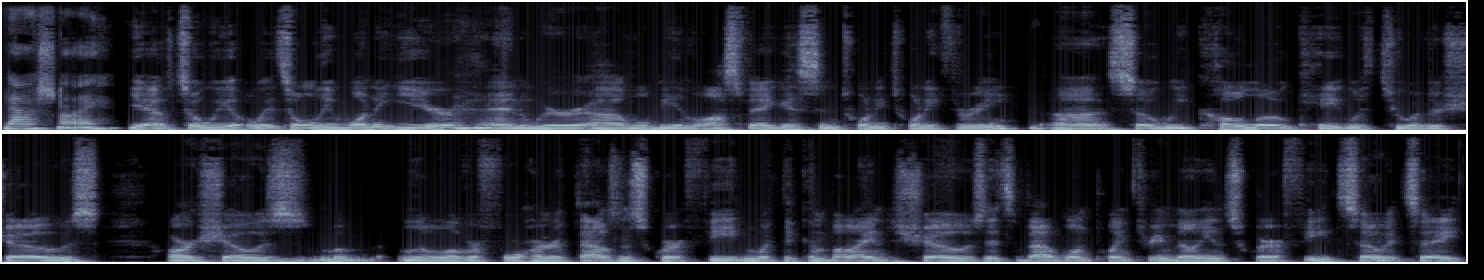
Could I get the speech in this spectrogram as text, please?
nationally? Yeah, so we it's only one a year, Mhm. and we're uh, we'll be in Las Vegas in 2023. Uh, so we co-locate with two other shows. Our show is a little over 400,000 square feet, and with the combined shows, it's about 1.3 million square feet. So it's a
